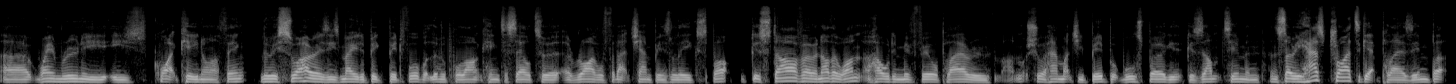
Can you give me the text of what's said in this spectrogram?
Uh, Wayne Rooney, he's quite keen on, I think. Luis Suarez, he's made a big bid for, but Liverpool aren't keen to sell to a, a rival for that Champions League spot. Gustavo, another one, a holding midfield player who I'm not sure how much he bid, but Wolfsburg gazumped him, and, and so he has tried to get players in, but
